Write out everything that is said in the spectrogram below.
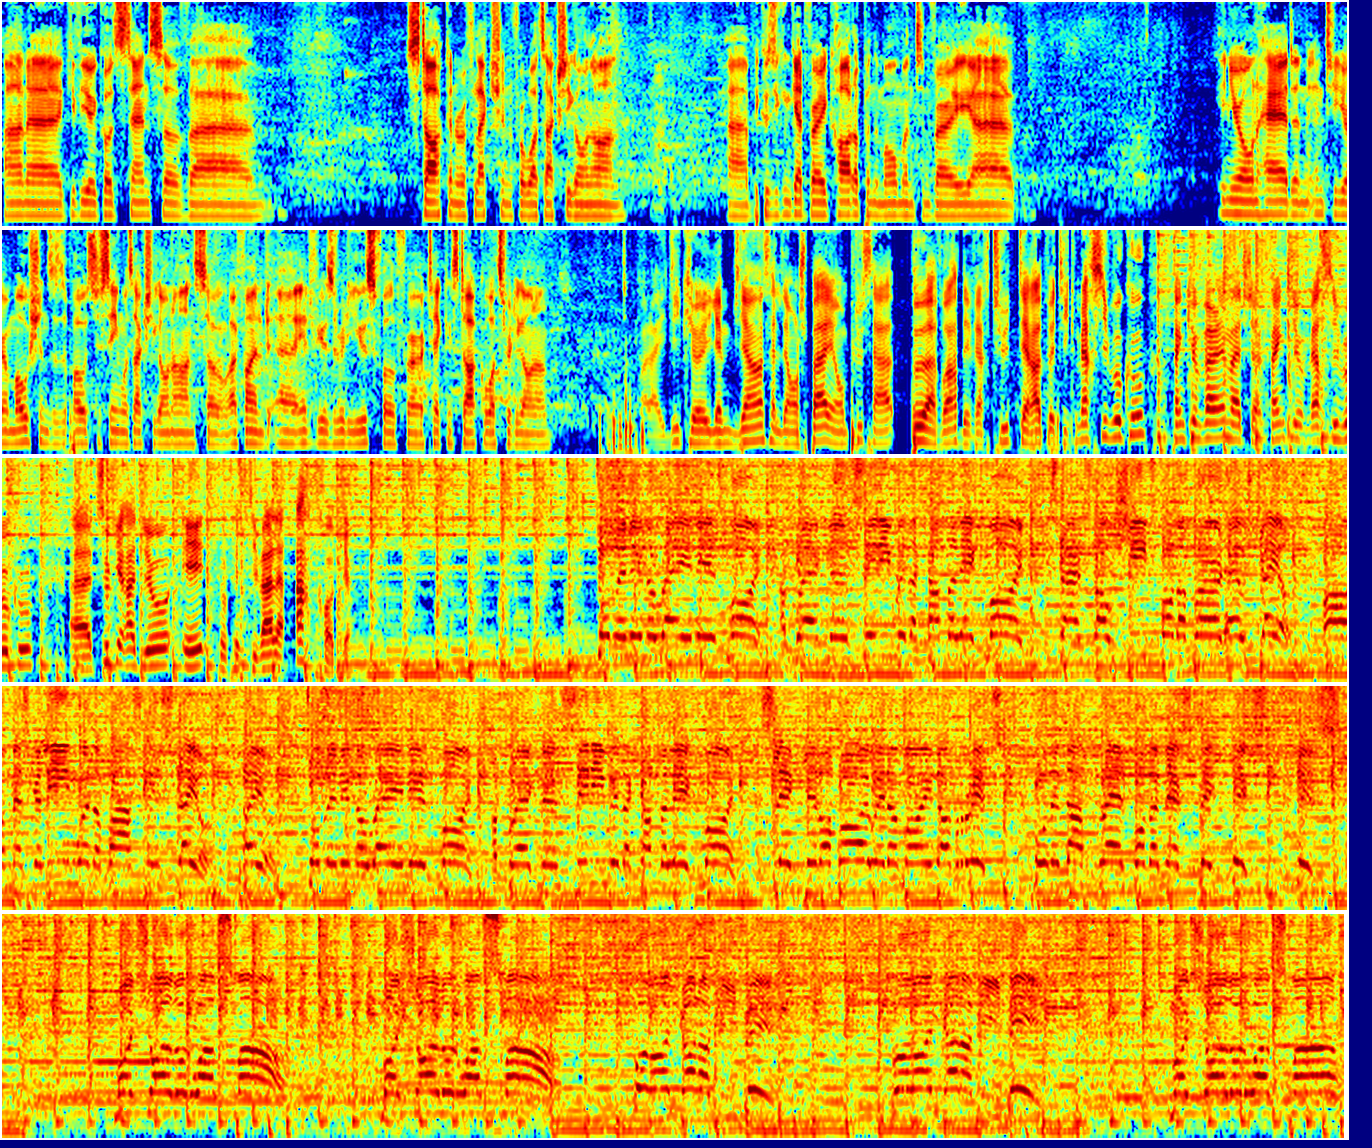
and uh, give you a good sense of uh, stock and reflection for what's actually going on. Uh, because you can get very caught up in the moment and very uh, in your own head and into your emotions as opposed to seeing what's actually going on. So I find uh, interviews really useful for taking stock of what's really going on. Voilà, il dit qu'il aime bien, ça le dérange pas et en plus ça peut avoir des vertus thérapeutiques. Merci beaucoup. Thank you very much. Thank you. Merci beaucoup. Euh, Tsugi Radio et au festival Art Rock. Dublin in the rain is mine. A pregnant city with a Catholic mind. Starts those sheets for the birdhouse jail. All mescaline when the past is stale. Pale. Dublin in the rain is mine. A pregnant city with a Catholic mind. Slick little boy with a mind of Ritz. Pulling that thread for the next big fix. This. My childhood was small. My childhood was small. But I'm gonna be but I'm gonna be big. My childhood was small,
